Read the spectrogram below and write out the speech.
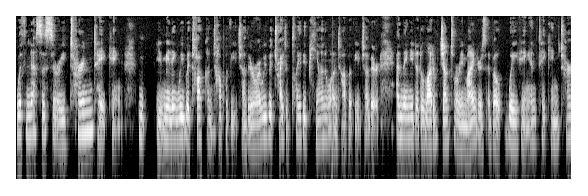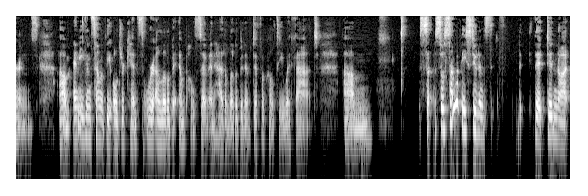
with necessary turn taking, meaning we would talk on top of each other or we would try to play the piano on top of each other. And they needed a lot of gentle reminders about waiting and taking turns. Um, and even some of the older kids were a little bit impulsive and had a little bit of difficulty with that. Um, so, so some of these students that did not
